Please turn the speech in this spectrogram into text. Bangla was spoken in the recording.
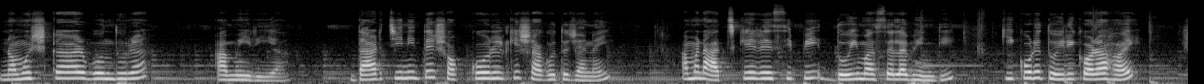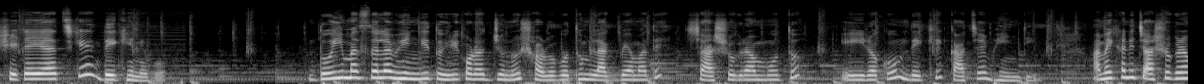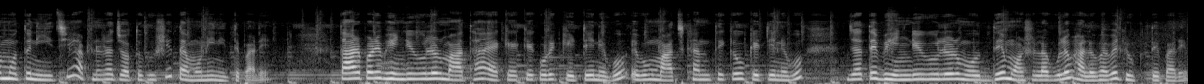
নমস্কার বন্ধুরা, আমি রিয়া। দারচিনিতে সকলকে স্বাগত জানাই। আমার আজকের রেসিপি দই মশলা ভেন্ডি কি করে তৈরি করা হয় সেটাই আজকে দেখে নেব। দই মশলা ভেন্ডি তৈরি করার জন্য সর্বপ্রথম লাগবে আমাদের চারশো গ্রাম মতো এই রকম দেখে কাঁচা ভেন্ডি। আমি এখানে চারশো গ্রাম মতো নিয়েছি, আপনারা যত খুশি তেমনই নিতে পারে। তারপরে ভেন্ডিগুলোর মাথা একে একে করে কেটে নেব এবং মাঝখান থেকেও কেটে নেব, যাতে ভেন্ডিগুলোর মধ্যে মশলাগুলো ভালোভাবে ঢুকতে পারে।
